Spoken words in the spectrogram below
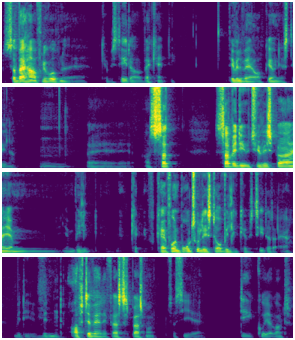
så hvad har flyvåbnet af kapaciteter, og hvad kan de? Det vil være opgaven, jeg stiller. Mm. Øh, og så, så vil de jo typisk spørge, jamen, jamen hvilke, kan, jeg få en brutoliste over, hvilke kapaciteter der er? Vil, det, vil ofte være det første spørgsmål. Så siger jeg, det kunne jeg godt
